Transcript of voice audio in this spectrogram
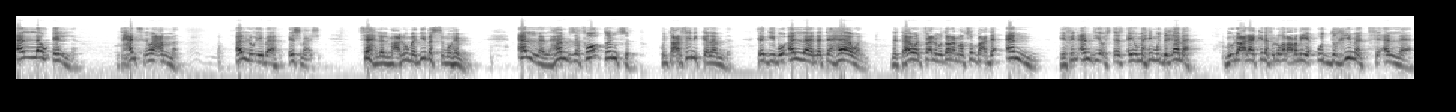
قال لو إلا. امتحان ثانوية عامة. قال له إيه بقى؟ اسمع يا سيدي. سهله المعلومة دي بس مهم. الا الهمزة فوق تنصب. وانتوا عارفين الكلام ده. يجب الا نتهاون. نتهاون فعل مضارع منصوب بعد أن. هي فين أن دي يا أستاذ؟ أيوه ما هي مدغمة. بيقولوا عليها كده في اللغة العربية. أدغمت في الا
